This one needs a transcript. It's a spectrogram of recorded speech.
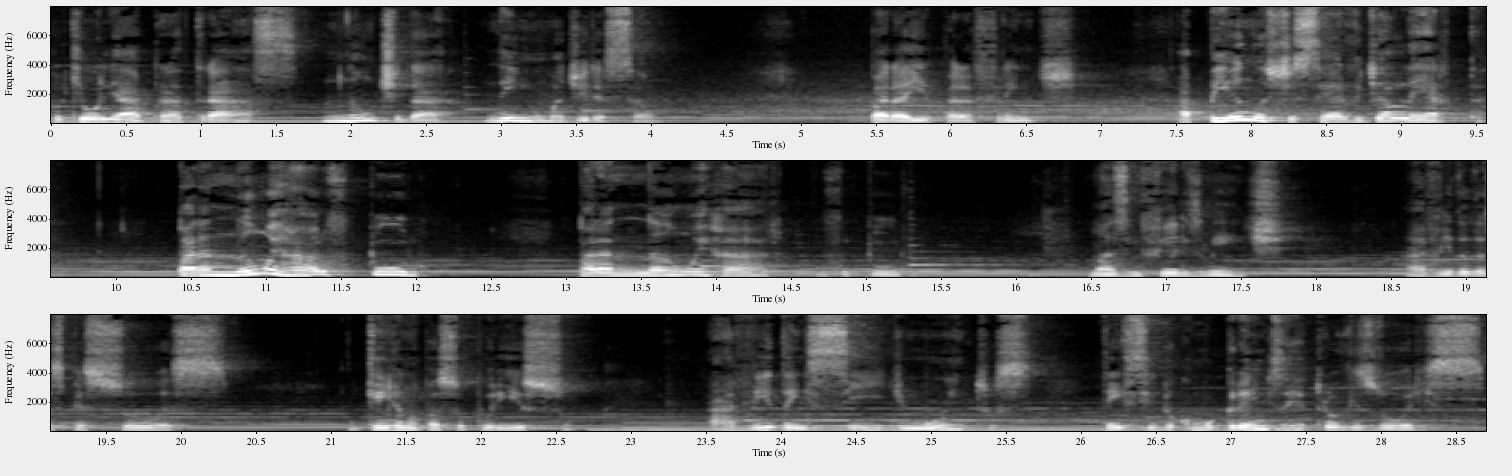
Porque olhar para trás não te dá nenhuma direção para ir para frente. Apenas te serve de alerta para não errar o futuro para não errar o futuro. Mas infelizmente, a vida das pessoas, quem já não passou por isso, a vida em si de muitos tem sido como grandes retrovisores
